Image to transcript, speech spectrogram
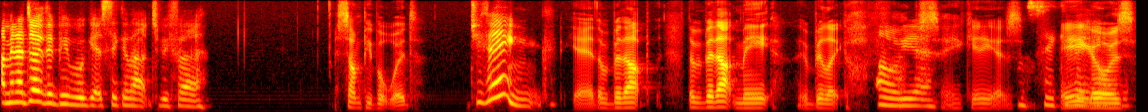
I mean, I don't think people would get sick of that. To be fair, Some people would. Do you think? Yeah, there would be that. There would be that mate. It would be like, oh, Oh, yeah. sake, here he is. I'm sick of Here he goes.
